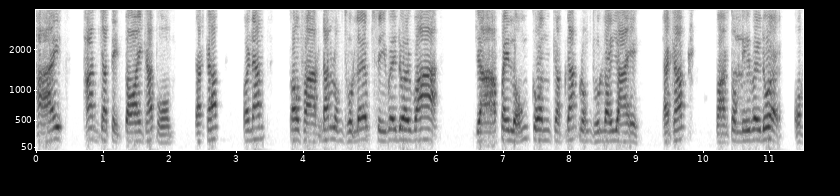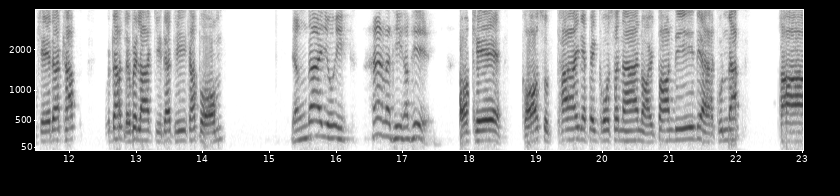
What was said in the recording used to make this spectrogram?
ขายท่านจะติดดอยครับผมนะครับ เพราะฉะนั้นก็ฝากนักลงทุนเลฟซีไว้ด้วยว่า อย่าไปหลงกลกับนักลงทุนรายใหญ่นะครับ ฝากตรงนี้ไว้ด้วย โอเคนะครับคุณนัทเหลือเวลากี่นาทีครับผม ยังได้อยู่อีกห้านาทีครับพี่ โอเค ขอสุดท้ายเนี่ยเป็นโฆษณาหน่อยตอนนี้เนี่ย คุณนัทอ่า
